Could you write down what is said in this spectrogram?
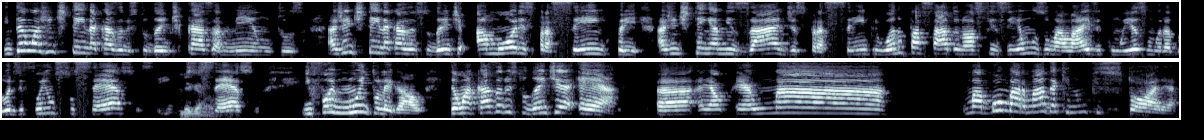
Então a gente tem na casa do estudante casamentos, a gente tem na casa do estudante amores para sempre, a gente tem amizades para sempre. O ano passado nós fizemos uma live com ex-moradores e foi um sucesso, assim, um legal. sucesso. E foi muito legal. Então a casa do estudante é, é, é, é uma uma bomba armada que nunca estoura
